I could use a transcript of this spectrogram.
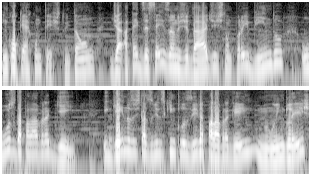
em qualquer contexto. Então, de até 16 anos de idade estão proibindo o uso da palavra gay. E gay nos Estados Unidos, que inclusive a palavra gay no inglês,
